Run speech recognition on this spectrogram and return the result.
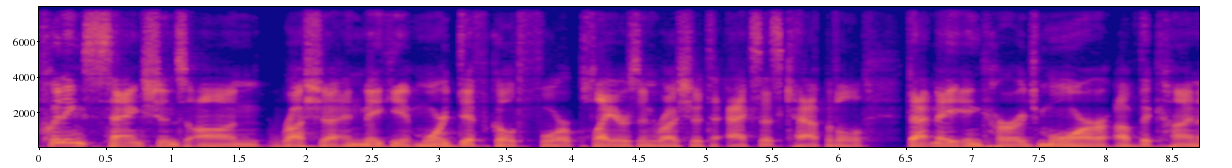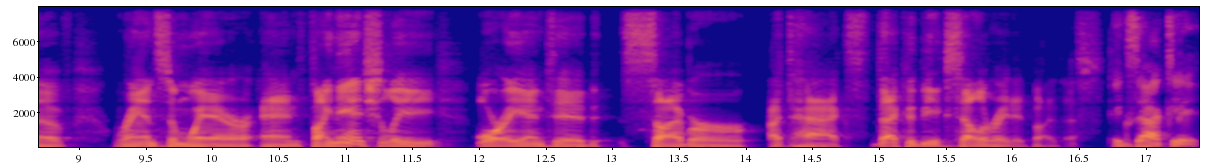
putting sanctions on Russia and making it more difficult for players in Russia to access capital, that may encourage more of the kind of ransomware and financially oriented cyber attacks that could be accelerated by this. Exactly.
